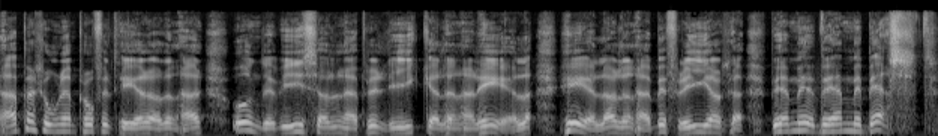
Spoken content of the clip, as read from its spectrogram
här personen profeterar, den här undervisar, den här predikar, den här hela, hela den här befriar. Så här. Vem, är, vem är bäst?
